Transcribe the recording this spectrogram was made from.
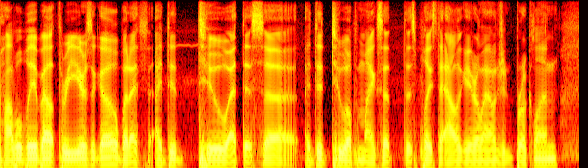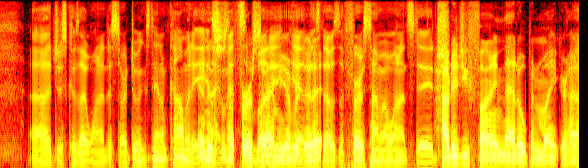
probably about three years ago, but I th- I did two at this uh, I did two open mics at this place, the Alligator Lounge in Brooklyn. Uh, just because I wanted to start doing stand-up comedy, And this I was the first time somebody- you ever yeah, did this- it? That was the first time I went on stage. how did you find that open mic, or how did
